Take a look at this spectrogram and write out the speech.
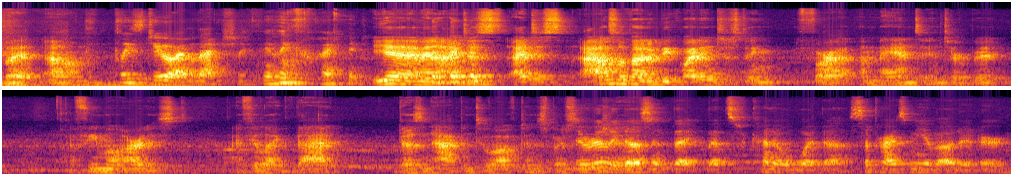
but. Um, Please do. I'm actually feeling quite. yeah, I mean, I just, I just, I also thought it'd be quite interesting for a, a man to interpret a female artist. I feel like that doesn't happen too often, especially. It really doesn't. That that's kind of what uh, surprised me about it, or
